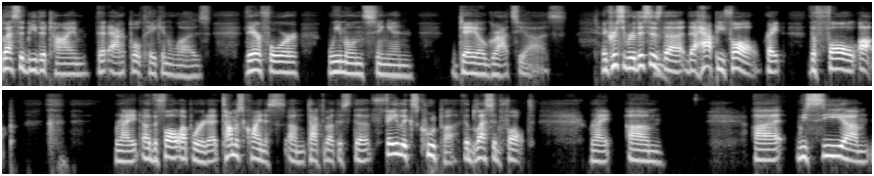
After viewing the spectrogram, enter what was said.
Blessed be the time that apple taken was. Therefore, we moan singing Deo gratias. And Christopher, this is mm. the the happy fall, right? The fall up, right? Uh, the fall upward. Uh, Thomas Aquinas um, talked about this. The felix culpa, the blessed fault, right? Um, uh, we see um,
